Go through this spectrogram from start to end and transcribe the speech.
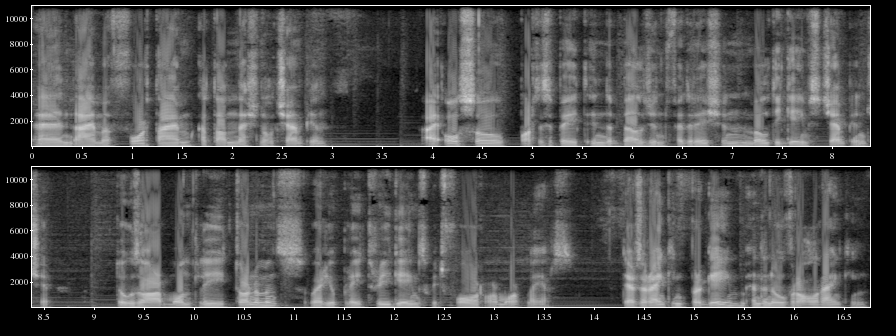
and I am a four time Catan national champion. I also participate in the Belgian Federation Multi Games Championship. Those are monthly tournaments where you play three games with four or more players. There's a ranking per game and an overall ranking.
